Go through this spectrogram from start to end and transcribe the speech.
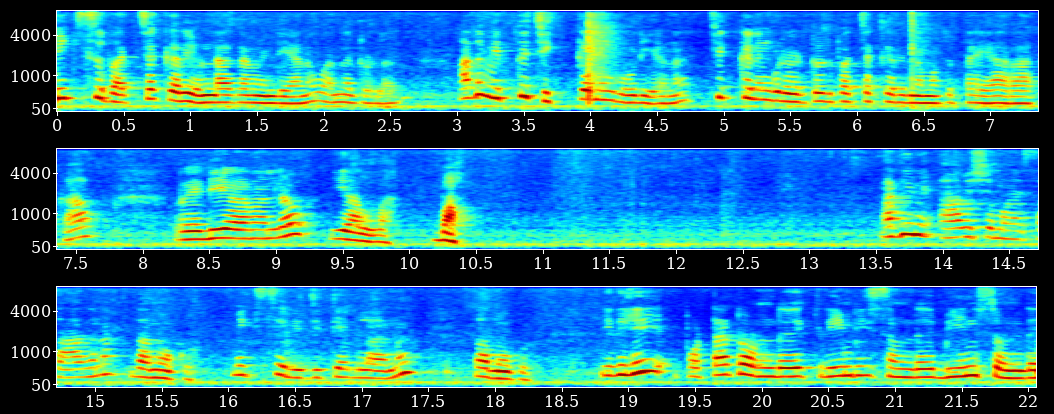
മിക്സ് പച്ചക്കറി ഉണ്ടാക്കാൻ വേണ്ടിയാണ് വന്നിട്ടുള്ളത്. അത് വിത്ത് ചിക്കനും കൂടിയാണ്. ചിക്കനും കൂടി ഇട്ടൊരു പച്ചക്കറി നമുക്ക് തയ്യാറാക്കാം. റെഡിയാണല്ലോ യല്ല ബാ. അതിന് ആവശ്യമായ സാധനം ഇതാ നോക്കൂ. മിക്സ് വെജിറ്റബിളാണ് നോക്കൂ ഇതിൽ പൊട്ടാറ്റോ ഉണ്ട് ക്രീം പീസ് ഉണ്ട് ബീൻസ് ഉണ്ട്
